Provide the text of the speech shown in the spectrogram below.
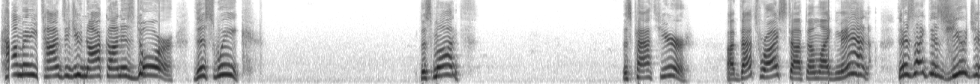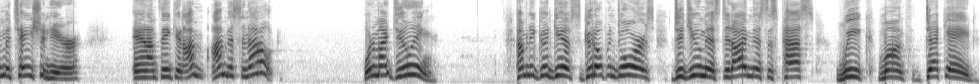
How many times did you knock on his door this week? This month? This past year? Uh, that's where I stopped. I'm like, man, there's like this huge invitation here. And I'm thinking, I'm, I'm missing out. What am I doing? How many good gifts, good open doors did you miss? Did I miss this past week, month, decade,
